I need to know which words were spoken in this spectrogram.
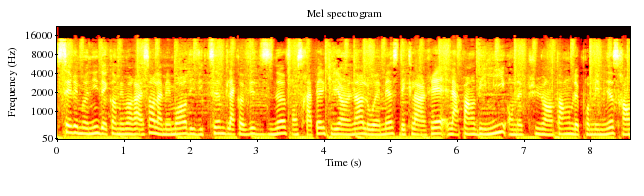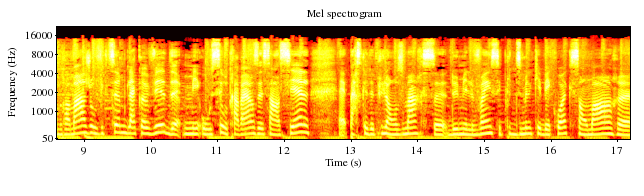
cérémonie de commémoration à la mémoire des victimes de la COVID-19. On se rappelle qu'il y a un an, l'OMS déclarait la pandémie. On a pu entendre le premier ministre rendre hommage aux victimes de la COVID, mais aussi aux travailleurs essentiels, euh, parce que depuis le 11 mars 2020, c'est plus de 10 000 Québécois qui sont morts euh,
